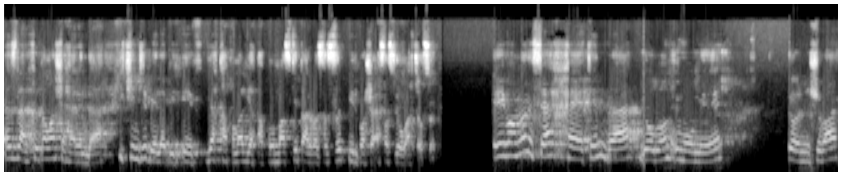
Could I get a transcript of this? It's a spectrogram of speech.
Əzizlər, Xırdalan şəhərində ikinci belə bir ev ya tapılar, ya tapılmaz ki, darvazası birbaşa əsas yol açılsın. Eyvandan isə həyətin və yolun ümumi görünüşü var.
